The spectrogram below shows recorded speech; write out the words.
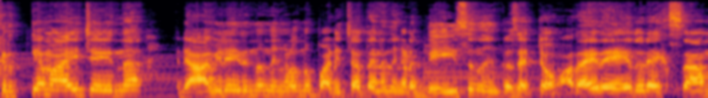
കൃത്യമായി ചെയ്യുന്ന രാവിലെ ഇരുന്ന് നിങ്ങളൊന്ന് പഠിച്ചാൽ തന്നെ നിങ്ങളുടെ ബേസ് നിങ്ങൾക്ക് സെറ്റ് ആവും. അതായത് ഏതൊരു എക്സാം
